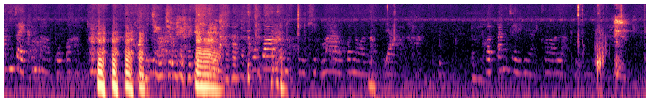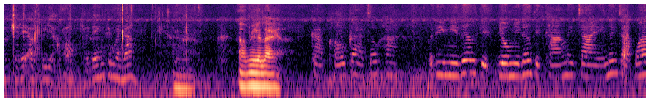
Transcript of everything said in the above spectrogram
ตั้งใจขึ้นมาปุ๊บอะค่ะกิเลสมันจริงใช่ไหมคะอ่าเพราะว่าเป็นคนคิดมากแล้วก็นอนหลับยากค่ะพอตั้งใจทีไรก็หลับเลยจะได้เอาตัวอย่างออกจะเด้งขึ้นมานั่งอ่ามีอะไรกับเขากราบเจ้าค่ะพอดีมีเรื่องติดโยมมีเรื่องติดค้างในใจ เนื่องจากว่า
